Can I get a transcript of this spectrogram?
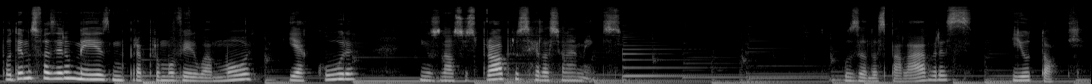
Podemos fazer o mesmo para promover o amor e a cura em os nossos próprios relacionamentos, usando as palavras e o toque.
